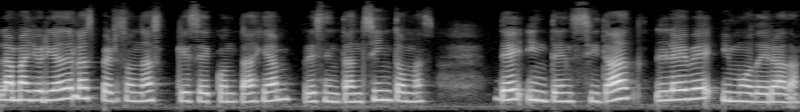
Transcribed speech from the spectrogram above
La mayoría de las personas que se contagian presentan síntomas de intensidad leve y moderada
